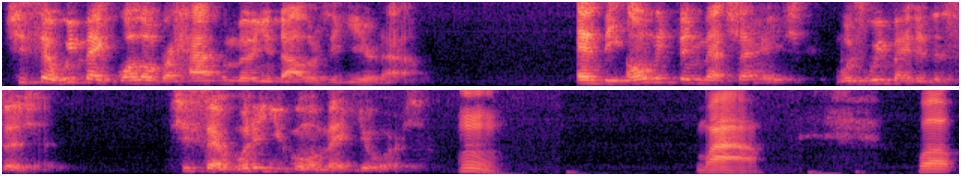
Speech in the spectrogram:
She said, We make well over half a million dollars a year now. And the only thing that changed was we made a decision. She said, When are you going to make yours? Mm. Wow. Well,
